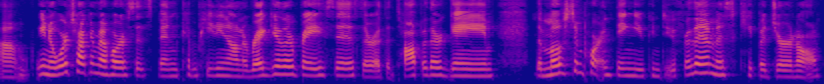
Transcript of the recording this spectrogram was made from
Um, you know we're talking about horse that's been competing on a regular basis they're at the top of their game. The most important thing you can do for them is keep a journal.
